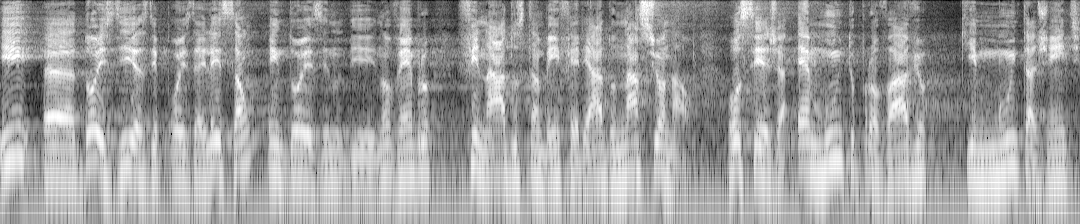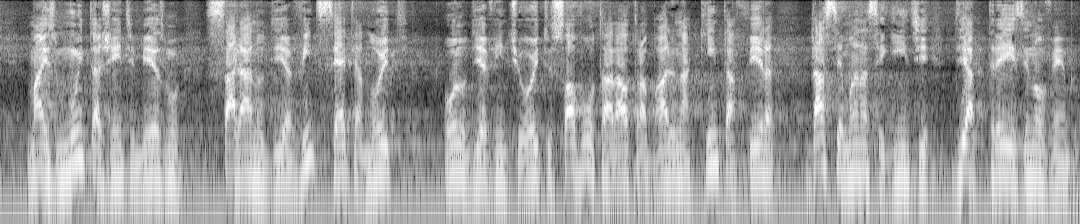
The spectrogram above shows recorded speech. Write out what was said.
e uh, dois dias depois da eleição, em 2 de novembro, finados também feriado nacional. Ou seja, é muito provável que muita gente, mas muita gente mesmo, sairá no dia 27 à noite ou no dia 28 e só voltará ao trabalho na quinta-feira da semana seguinte, dia 3 de novembro.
